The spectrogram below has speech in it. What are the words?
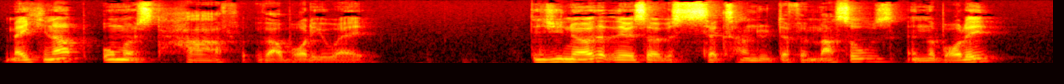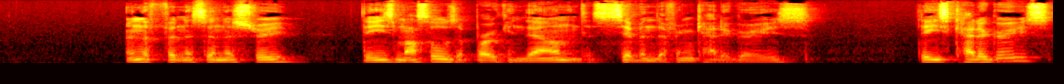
making up almost half of our body weight. Did you know that there's over 600 different muscles in the body? In the fitness industry, these muscles are broken down into seven different categories. These categories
